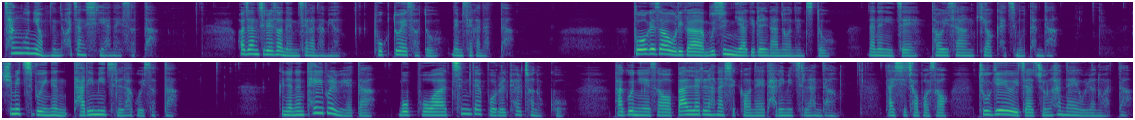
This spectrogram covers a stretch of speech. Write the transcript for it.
창문이 없는 화장실이 하나 있었다. 화장실에서 냄새가 나면 복도에서도 냄새가 났다. 부엌에서 우리가 무슨 이야기를 나누었는지도 나는 이제 더 이상 기억하지 못한다. 슈미츠 부인은 다리미질을 하고 있었다. 그녀는 테이블 위에다 모포와 침대볼을 펼쳐놓고 바구니에서 빨래를 하나씩 꺼내 다리미질을 한 다음 다시 접어서 두 개의 의자 중 하나에 올려놓았다.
